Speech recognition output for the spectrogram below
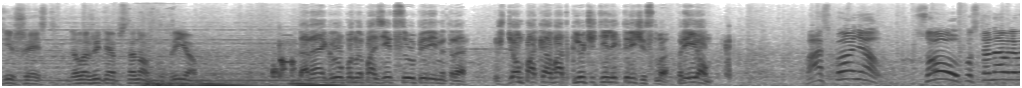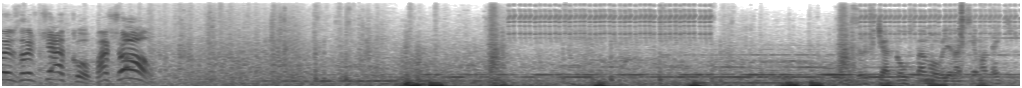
Си-6, доложите обстановку. Прием. Вторая группа на позиции у периметра. Ждем, пока вы отключите электричество. Прием. Вас понял! Соуп, устанавливай взрывчатку! Пошел! Взрывчатка установлена, всем отойти.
